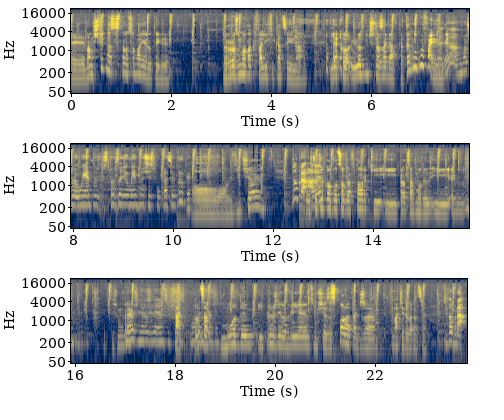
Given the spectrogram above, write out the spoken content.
E, mam świetne zastosowanie do tej gry. Rozmowa kwalifikacyjna. Jako logiczna zagadka. To byłoby fajne, nie? A może umiejętność, sprawdzenie umiejętności współpracy w grupie. O, widzicie? Dobra, To jeszcze ale tylko owocowe wtorki i praca w młodym i... Jak to się mówi? prężnie rozwijający się Tak, młodym praca prężnie. w młodym i prężnie rozwijającym się zespole, także macie tę pracę. Dobra,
